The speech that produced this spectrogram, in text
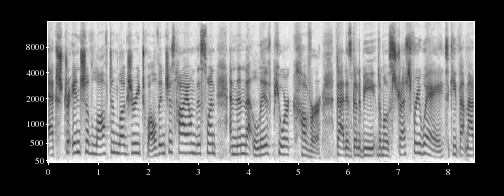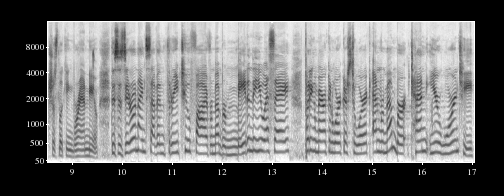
extra inch of loft and luxury, 12 inches high on this one, and then that Live Pure cover. That is gonna be the most stress-free way to keep that mattress looking brand new. This is 097325. Remember, made in the USA, putting American workers to work, and remember, 10-year warranty,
